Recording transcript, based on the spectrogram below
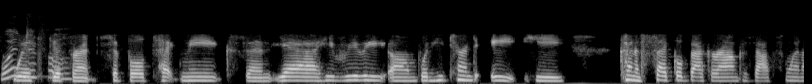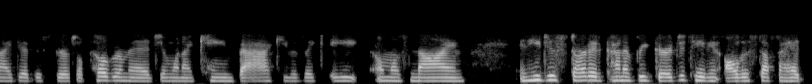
Wonderful. with different simple techniques and yeah he really um when he turned eight he kind of cycled back around because that's when i did the spiritual pilgrimage and when i came back he was like eight almost nine and he just started kind of regurgitating all the stuff I had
